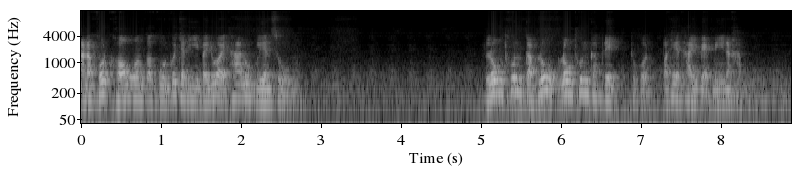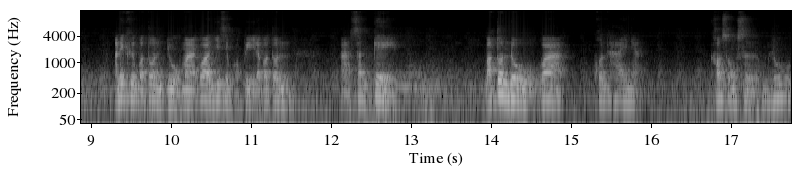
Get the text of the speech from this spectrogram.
อนาคตของวงตระกูลก็จะดีไปด้วยถ้าลูกเรียนสูง ลงทุนกับลูกลงทุนกับเด็ก ทุกคนประเทศไทยแบบนี้นะครับ อันนี้คือปาต้นอยู่มาก็ 20 กว่าปีแล้วปาต้นสังเกตปาต้นดูว่าคนไทยเนี่ยเขาส่งเสริมลูก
